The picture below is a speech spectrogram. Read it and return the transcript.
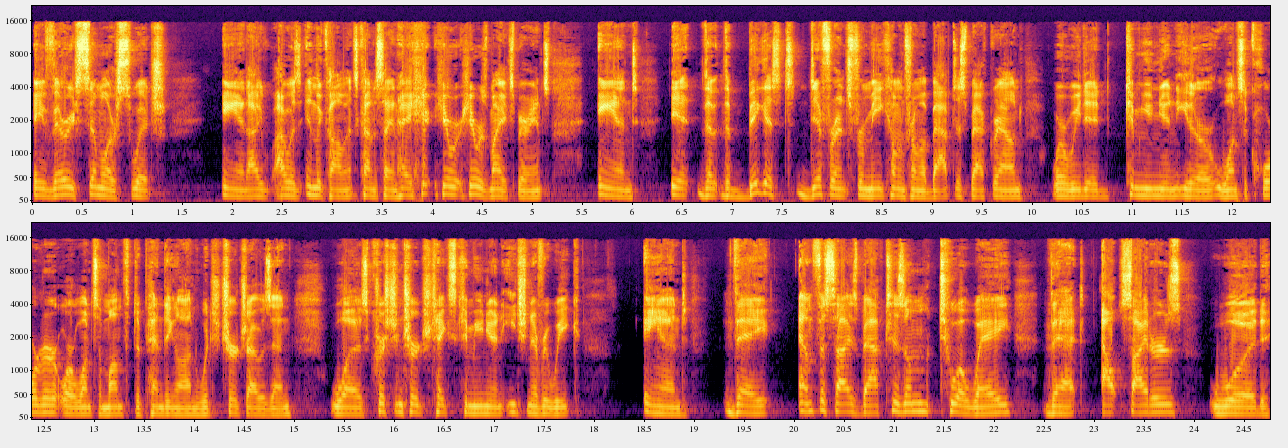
a very similar switch. And I, I was in the comments kind of saying, hey, here, here, here was my experience. And it the, the biggest difference for me coming from a Baptist background where we did communion either once a quarter or once a month, depending on which church I was in, was Christian church takes communion each and every week. And they emphasize baptism to a way that outsiders would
